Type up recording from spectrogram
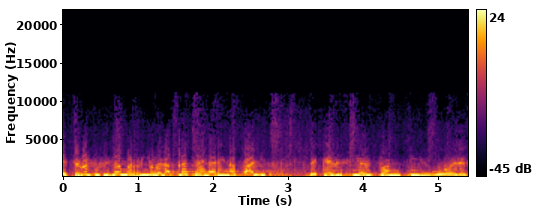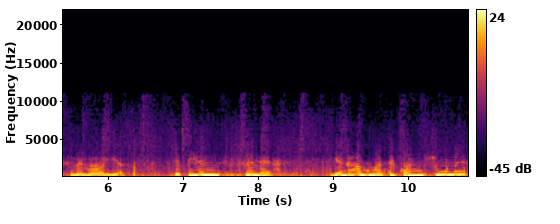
Este verso se llama Río de la Plata en arena pálida. ¿De qué desierto antiguo eres memoria? Que tienes sed y en agua te consumes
